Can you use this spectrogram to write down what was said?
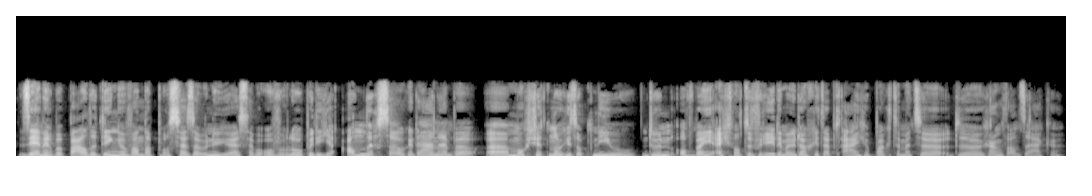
Zijn er bepaalde dingen van dat proces dat we nu juist hebben overlopen die je anders zou gedaan hebben, eh, mocht je het nog eens opnieuw doen? Of ben je echt wel tevreden met hoe dat je het hebt aangepakt en met de, de gang van zaken?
